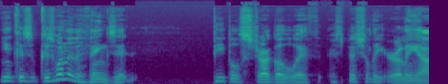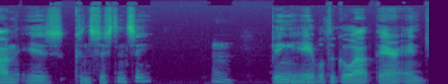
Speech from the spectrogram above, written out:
Yeah, because one of the things that people struggle with, especially early on, is consistency. Mm. Being Mhm. able to go out there and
